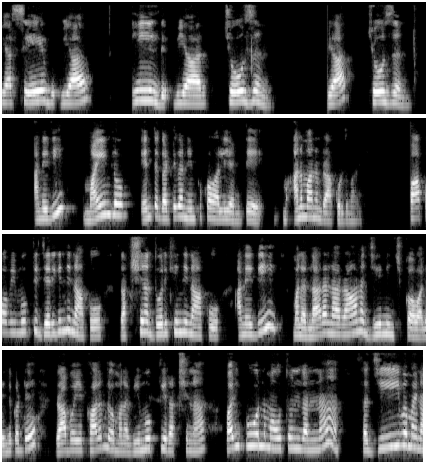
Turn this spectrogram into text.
we are saved we are healed we are chosen we are chosen అనేది మైండ్లో ఎంత గట్టిగా నింపుకోవాలి అంటే అనుమానం రాకూడదు మనకి. పాప విముక్తి జరిగింది నాకు రక్షణ దొరికింది నాకు అనేది మన నర నరాన జీర్ణించుకోవాలి. ఎందుకంటే రాబోయే కాలంలో మన విముక్తి రక్షణ పరిపూర్ణమవుతుందన్న సజీవమైన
